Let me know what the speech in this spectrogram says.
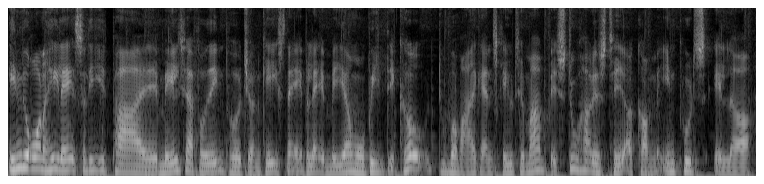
Inden vi runder helt af, så lige et par uh, mails, jeg har fået ind på John G. meremobil.dk. Du må meget gerne skrive til mig, hvis du har lyst til at komme med inputs eller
